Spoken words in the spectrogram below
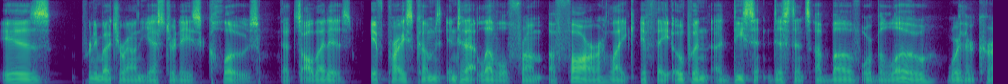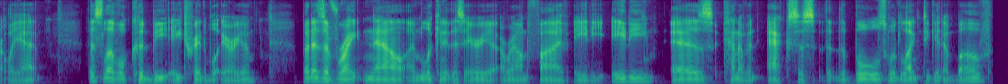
is pretty much around yesterday's close. That's all that is. If price comes into that level from afar, like if they open a decent distance above or below where they're currently at, this level could be a tradable area. But as of right now, I'm looking at this area around 580.80 as kind of an axis that the bulls would like to get above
